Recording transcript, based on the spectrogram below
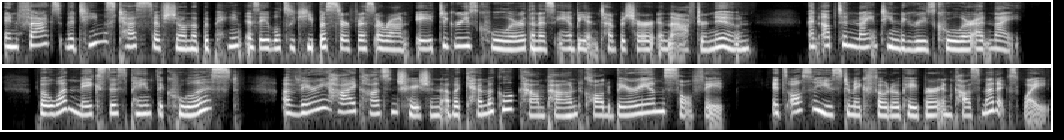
In fact, the team's tests have shown that the paint is able to keep a surface around 8 degrees cooler than its ambient temperature in the afternoon and up to 19 degrees cooler at night. But what makes this paint the coolest? A very high concentration of a chemical compound called barium sulfate. It's also used to make photo paper and cosmetics white.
